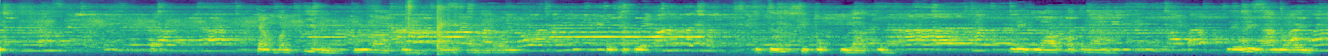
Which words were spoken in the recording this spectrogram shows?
ขจำวันที่หนึ่งตุลาคมสองพันห้าร้อยหกสิบหกถึงสิบหกตุลาคม เลขลาวพัฒนาเลขฮานอย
